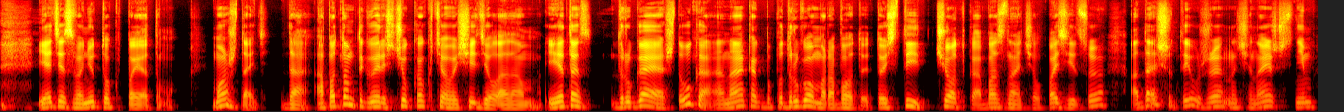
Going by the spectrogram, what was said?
я тебе звоню только поэтому. Можешь дать? Да. А потом ты говоришь, что, как у тебя вообще дела там? И это другая штука, она как бы по-другому работает. То есть ты четко обозначил позицию, а дальше ты уже начинаешь с ним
